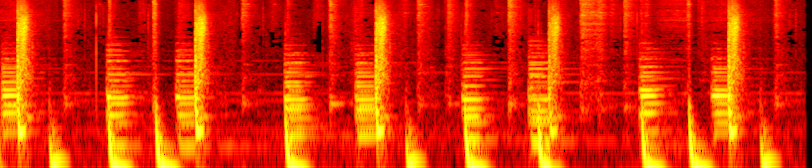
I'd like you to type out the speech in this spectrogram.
Bye.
